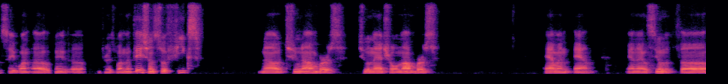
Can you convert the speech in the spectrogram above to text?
say one. Uh, let me uh, one notation. So fix now two numbers, two natural numbers, m and n, and I assume that uh,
